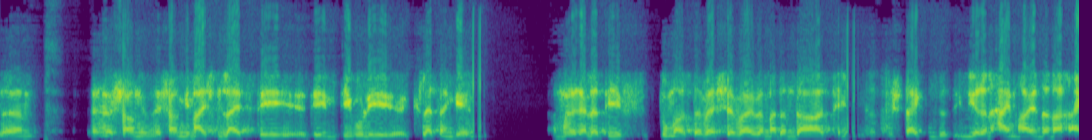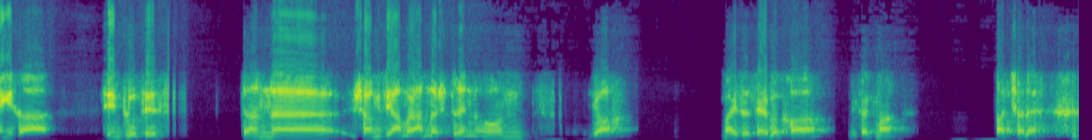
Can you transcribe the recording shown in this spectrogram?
ähm, äh, schauen, schauen die meisten Leute, die, die im Tivoli klettern gehen, mal relativ dumm aus der Wäsche, weil wenn man dann da 10 steigt und das in ihren Heimhallen danach eigentlich 10 plus ist, dann äh, schauen sie auch mal anders drin und ja, man ist ja selber kein, wie sagt man, Batschale.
